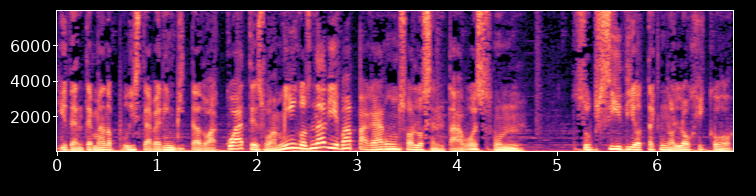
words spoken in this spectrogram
y de antemano pudiste haber invitado a cuates o amigos. Nadie va a pagar un solo centavo. Es un subsidio tecnológico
